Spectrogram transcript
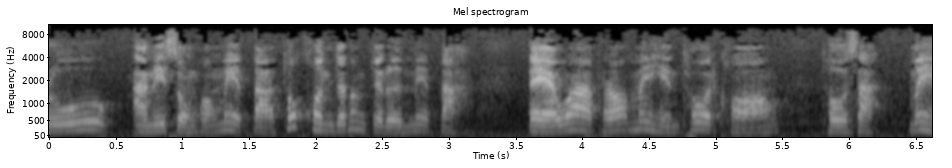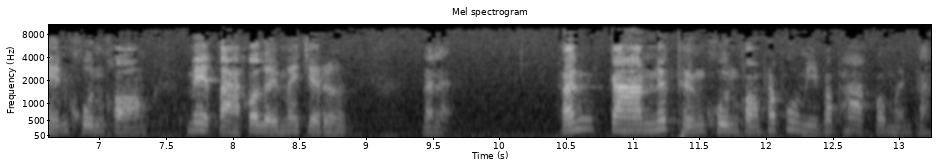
รู้อานิสงส์ของเมตตา ทุกคนจะต้องเจริญเมตตา แต่ว่าเพราะไม่เห็นโทษของโทสะไม่เห็นคุณของเมตตาก็เลยไม่เจริญนั่นแหละฉะนั้นการนึกถึงคุณของพระผู้มีพระภาคก็เหมือนกัน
